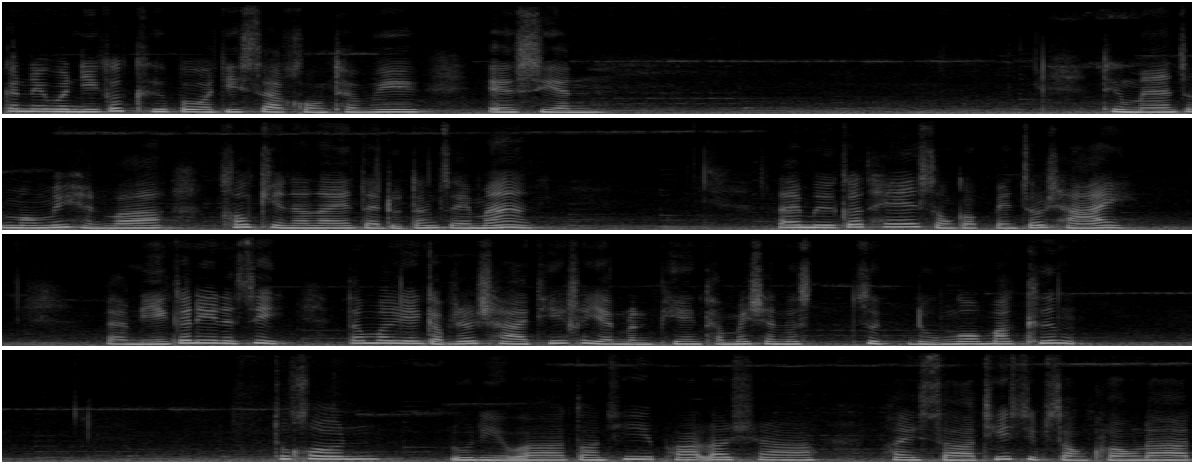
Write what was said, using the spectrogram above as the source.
กันในวันนี้ก็คือประวัติศาสตร์ของทวีปเอเชียน ถึงแม้จะมองไม่เห็นว่าเขาเขียนอะไรแต่ดูตั้งใจมาก ลายมือก็เท่สมกับเป็นเจ้าชาย แบบนี้ก็ดีนะสิ ต้องมาเรียนกับเจ้าชายที่ขยันหมั่นเพียรทำให้ฉันรู้สึกดูโง่มากขึ้น ทุกคนรู้ดีว่าตอนที่พระราชาไพศาลที่ 12 ครองราช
